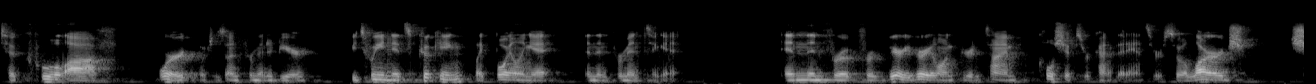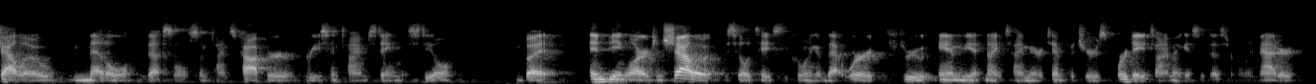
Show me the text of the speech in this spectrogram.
to cool off wort, which is unfermented beer, between its cooking, like boiling it, and then fermenting it. And then for for a very very long period of time, cool ships were kind of that answer. So a large, shallow metal vessel, sometimes copper, recent times stainless steel, but and being large and shallow, it facilitates the cooling of that wort through ambient nighttime air temperatures or daytime. I guess it doesn't really matter.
